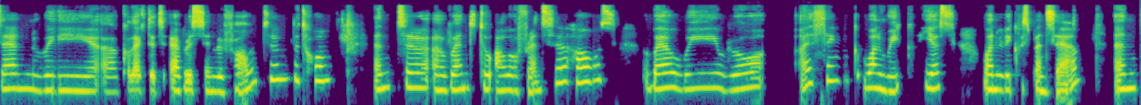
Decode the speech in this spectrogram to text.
then we uh, collected everything we found um, at home and uh, uh, went to our friend's uh, house where we were, I think, one week. Yes, one week we spent there. And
